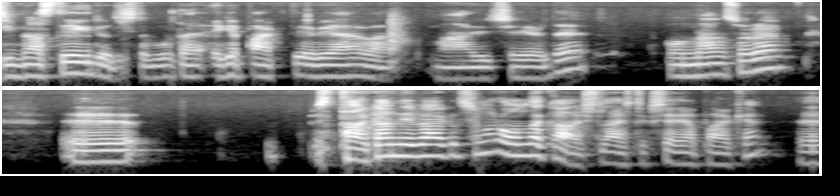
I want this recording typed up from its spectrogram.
jimnastiğe gidiyordu işte. Burada Ege Park diye bir yer var Mavişehir'de. Ondan sonra e, Tarkan diye bir arkadaşım var. Onunla karşılaştık şey yaparken. E,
